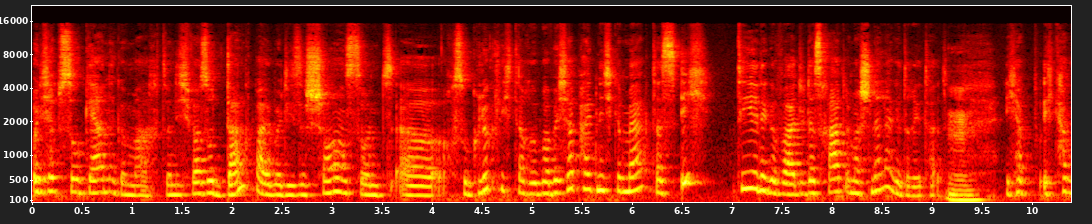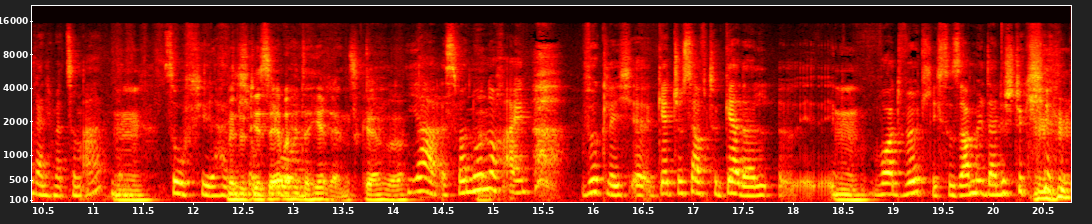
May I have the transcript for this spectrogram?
Und ich habe es so gerne gemacht und ich war so dankbar über diese Chance und äh, auch so glücklich darüber. Aber ich habe halt nicht gemerkt, dass ich diejenige war, die das Rad immer schneller gedreht hat. Mhm. Ich, hab, ich kam gar nicht mehr zum Atmen. Mhm. So viel hatte Wenn ich du dir selber hinterher rennst, gell? Ja, es war nur ja. noch ein, wirklich, uh, get yourself together, uh, mhm. wortwörtlich, so sammel deine Stückchen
